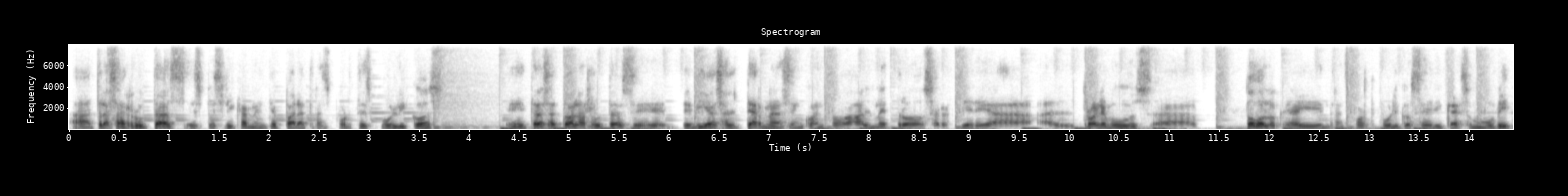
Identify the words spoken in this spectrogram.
a trazar rutas específicamente para transportes públicos. Eh, traza todas las rutas de vías alternas en cuanto al metro se refiere al trolebús, a todo lo que hay en transporte público se dedica a eso, Movit,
